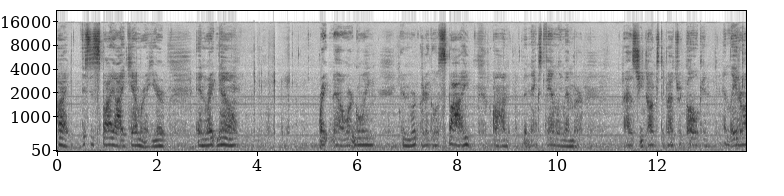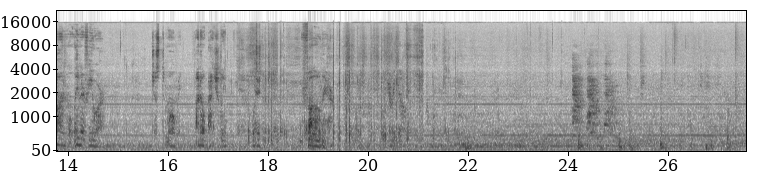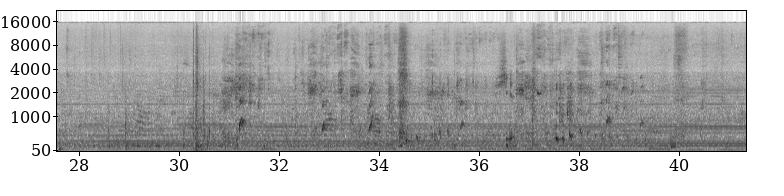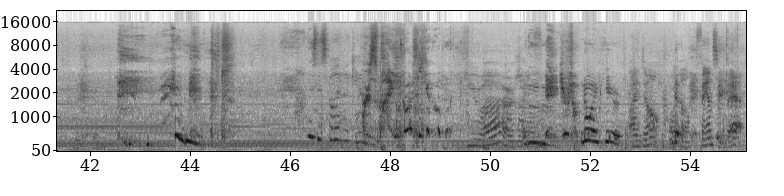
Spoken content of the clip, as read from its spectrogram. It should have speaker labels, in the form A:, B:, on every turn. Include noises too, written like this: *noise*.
A: Hi, this is Spy Eye Camera here, and right now, right now we're going, and we're gonna go spy on the next family member as she talks to Patrick Colgan, and later on we'll interview her. Just a moment. I don't actually. We'll just follow there. Here we go. Shit.
B: This is Spy Eye Camera.
A: We're spying on you.
C: You are. huh?
A: You don't know I'm here.
C: I don't. Well, fancy that.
